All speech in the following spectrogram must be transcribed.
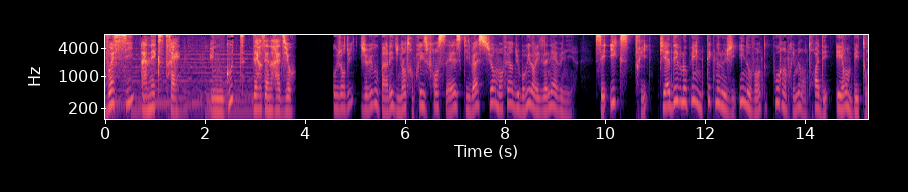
Voici un extrait, une goutte d'Airzen Radio. Aujourd'hui, je vais vous parler d'une entreprise française qui va sûrement faire du bruit dans les années à venir. C'est Xtree qui a développé une technologie innovante pour imprimer en 3D et en béton.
